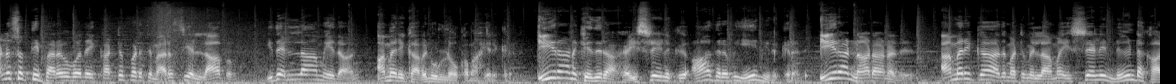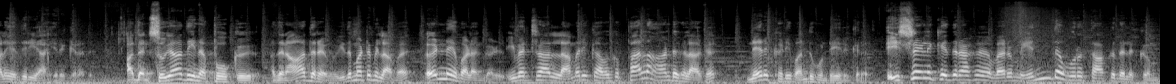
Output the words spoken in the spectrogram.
அணுசக்தி பரவுவதை கட்டுப்படுத்தும் அரசியல் லாபம் இது எல்லாமே தான் அமெரிக்காவின் உள்நோக்கமாக இருக்கிறது. ஈரானுக்கு எதிராக இஸ்ரேலுக்கு ஆதரவு ஏன் இருக்கிறது? ஈரான் நாடானது அமெரிக்கா அது மட்டும் இல்லாம இஸ்ரேலின் நீண்ட கால எதிரியாக இருக்கிறது. அதன் சுயாதீன போக்கு அதன் ஆதரவு இது மட்டும் இல்லாம எண்ணெய் வளங்கள் இவற்றால் அமெரிக்காவுக்கு பல ஆண்டுகளாக நெருக்கடி வந்து கொண்டே இருக்கிறது. இஸ்ரேலுக்கு எதிராக வரும் எந்த ஒரு தாக்குதலுக்கும்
